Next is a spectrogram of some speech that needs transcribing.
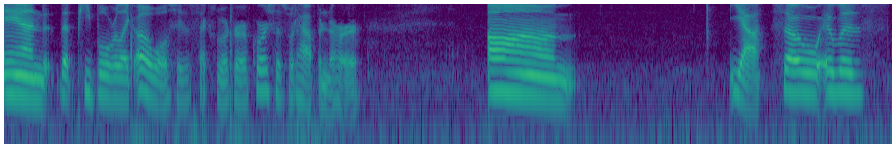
and that people were like oh well she's a sex worker of course this would happen to her Um. Yeah. So it was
